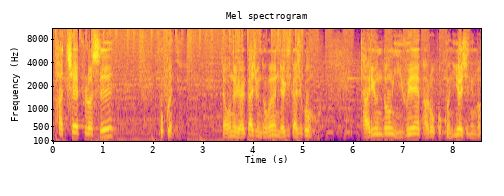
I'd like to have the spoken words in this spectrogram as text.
하체 플러스 복근. 자, 오늘 10가지 운동은 여기까지고 다리 운동 이후에 바로 복근 이어지는 거.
